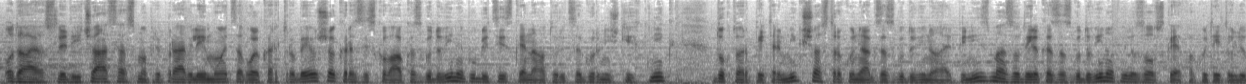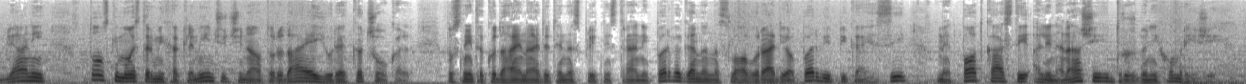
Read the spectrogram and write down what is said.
Odajo sledi časa smo pripravili Mojca Volkar Trobevšek, raziskovalka zgodovine, publicistka in avtorica gorniških knjig, dr. Petr Mikša, strokovnjak za zgodovino alpinizma z oddelka za zgodovino Filozofske fakultete v Ljubljani, tonski mojster Miha Klemenčič in avtor odaje Jure Kačokal. Posnetek odaje najdete na spletni strani prvega na naslovu radio1.js med podcasti ali na naših družbenih omrežjih.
